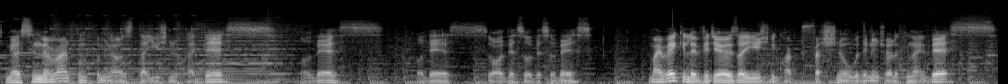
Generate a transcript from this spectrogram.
You may have seen them around from thumbnails that usually look like this, or this, or this, or this, or this, or this. My regular videos are usually quite professional with an intro looking like this.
